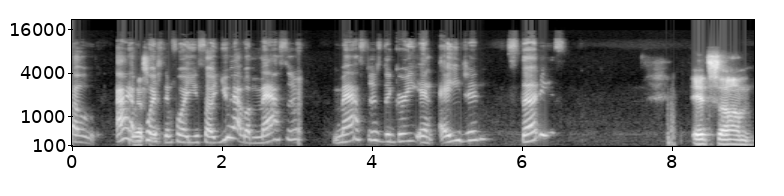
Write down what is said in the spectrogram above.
So I have Yes, a ma'am. question for you. So you have a master master's degree in Asian studies? It's um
